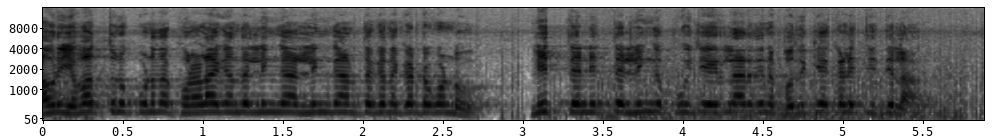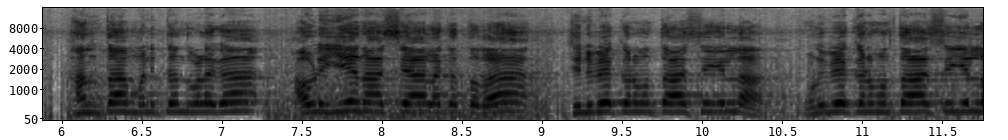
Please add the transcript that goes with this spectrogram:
ಅವ್ರು ಯಾವತ್ತೂ ಕೂಡ ಕೊರಳಾಗಂದ ಲಿಂಗ ಲಿಂಗ ಅಂತಕ್ಕಂಥ ಕಟ್ಟಿಕೊಂಡು. ನಿತ್ಯ ನಿತ್ಯ ಲಿಂಗ ಪೂಜೆ ಇರಲಾರ್ದಿನ ಬದುಕೆ ಕಳಿತಿದ್ದಿಲ್ಲ. ಅಂಥ ಮನಿತನದೊಳಗೆ ಅವಳು ಏನು ಆಸೆ ಆಗ್ಲಕತ್ತದ? ತಿನ್ಬೇಕನ್ನುವಂಥ ಆಸೆ ಇಲ್ಲ ಉಣ್ಬೇಕನ್ನುವಂಥ ಆಸೆ ಇಲ್ಲ.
